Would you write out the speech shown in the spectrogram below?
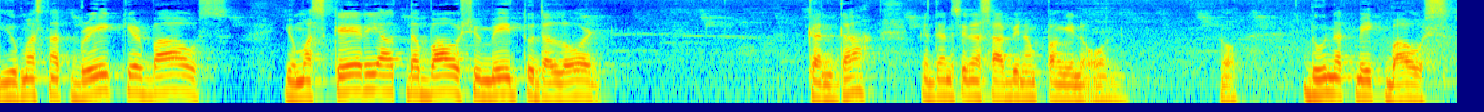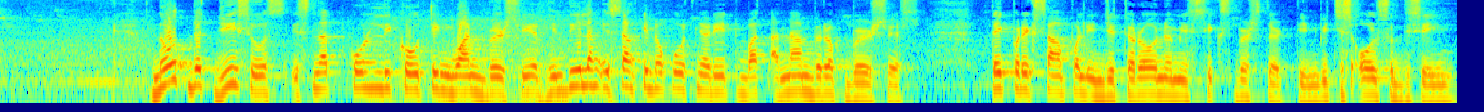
You must not break your vows. You must carry out the vows you made to the Lord. Ganda. Ganda na sinasabi ng Panginoon. No? Do not make vows. Note that Jesus is not only quoting one verse here. Hindi lang isang kinukot niya rito, but a number of verses. Take for example in Deuteronomy 6 verse 13, which is also the same,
